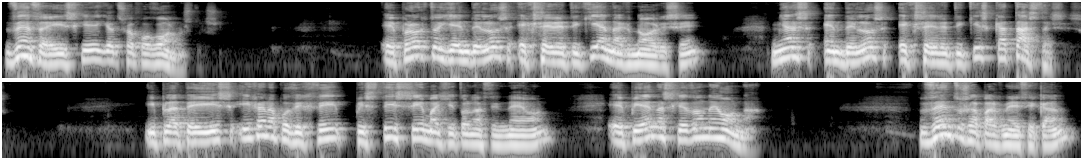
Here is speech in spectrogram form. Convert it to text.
δεν θα ίσχυε για τους απογόνους τους. Επρόκειτο για εντελώς εξαιρετική αναγνώριση μιας εντελώς εξαιρετικής κατάστασης. Οι πλατεείς είχαν αποδειχθεί πιστοί σύμμαχοι των Αθηναίων επί ένα σχεδόν αιώνα. Δεν τους απαρνήθηκαν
